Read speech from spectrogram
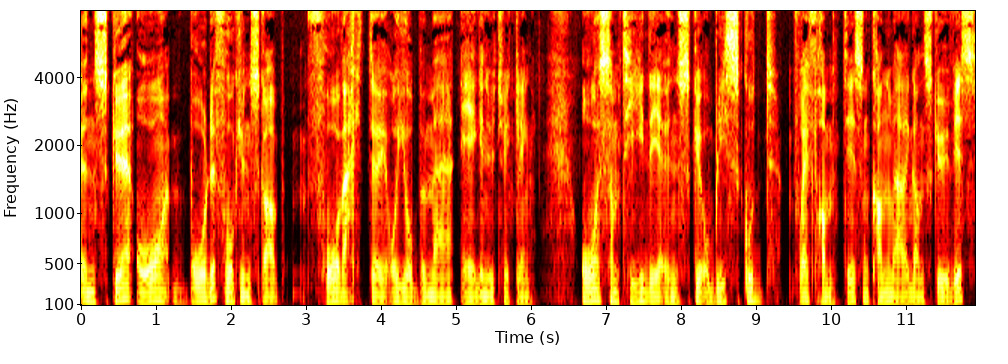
ønsker å både få kunnskap, få verktøy og jobbe med egen utvikling, og samtidig ønsker å bli skodd for ei framtid som kan være ganske uviss,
